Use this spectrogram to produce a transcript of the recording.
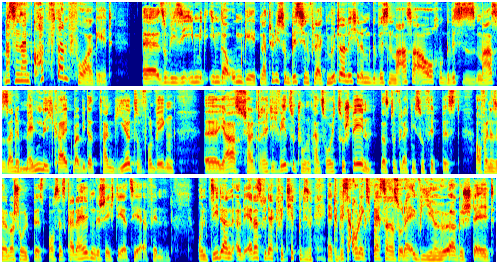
was in seinem Kopf dann vorgeht, äh, so wie sie ihm mit ihm da umgeht. Natürlich so ein bisschen vielleicht mütterlich in einem gewissen Maße auch, ein gewisses Maße seine Männlichkeit mal wieder tangiert, so von wegen, äh, ja, es scheint richtig weh zu tun, kannst ruhig zu stehen, dass du vielleicht nicht so fit bist, auch wenn du selber schuld bist. Brauchst jetzt keine Heldengeschichte jetzt hier erfinden. Und sie dann, und er das wieder quittiert mit diesem, ja, du bist auch nichts Besseres oder irgendwie hier höher gestellt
